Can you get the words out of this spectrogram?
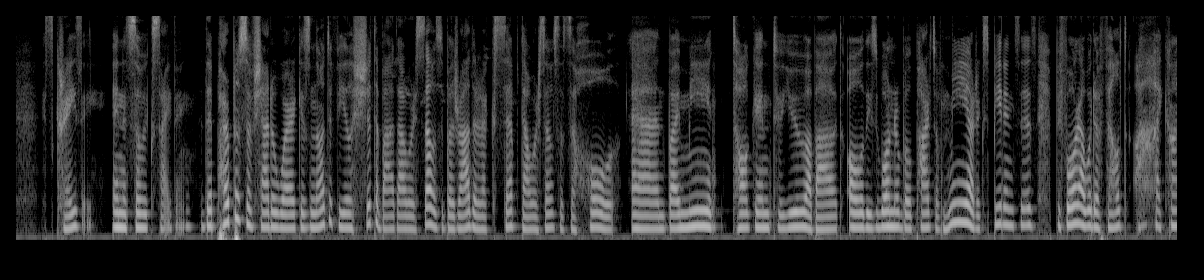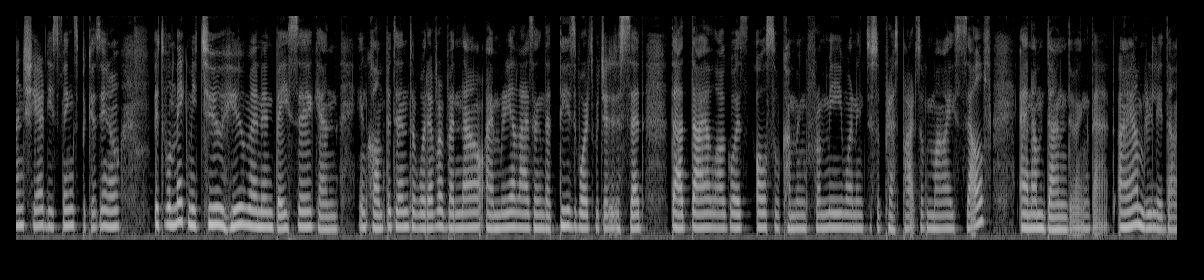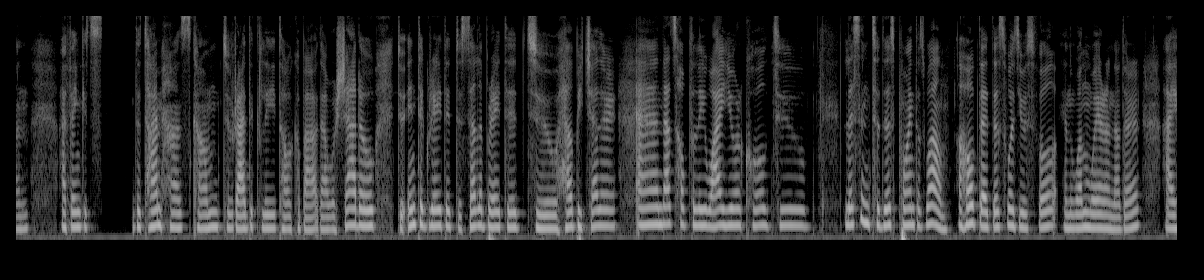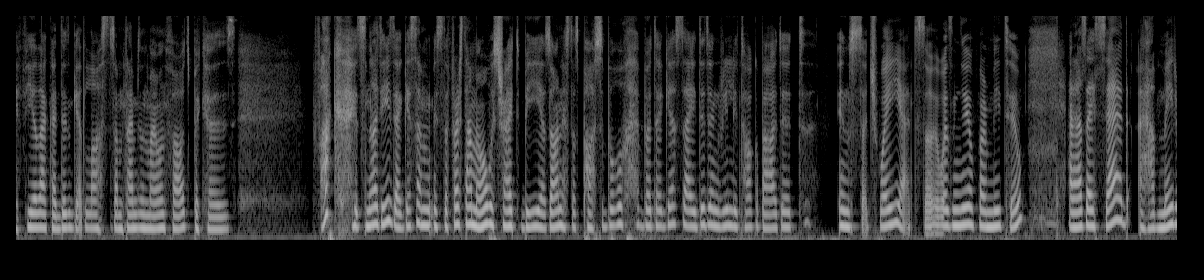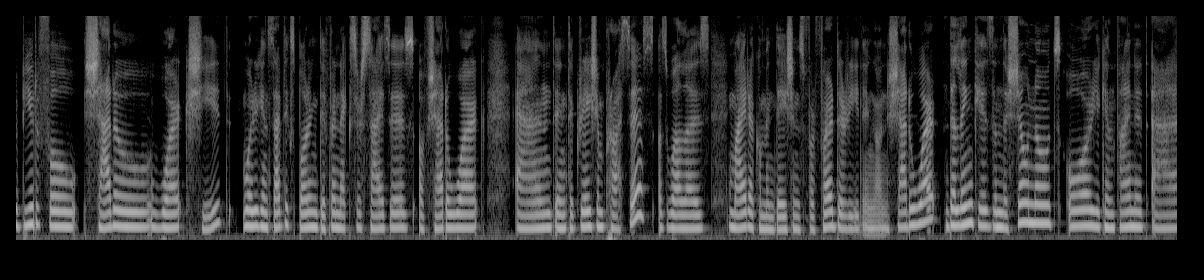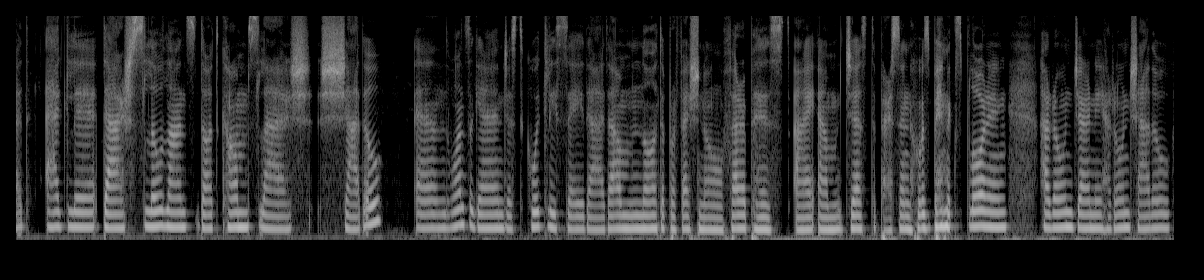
It's crazy and it's so exciting. The purpose of shadow work is not to feel shit about ourselves, but rather accept ourselves as a whole. And by me talking to you about all these vulnerable parts of me or experiences, before I would have felt, oh, I can't share these things because, you know, it will make me too human and basic and incompetent or whatever. But now I'm realizing that these words, which I just said, that dialogue was also coming from me wanting to suppress parts of myself. And I'm done doing that. I am really done. I think it's the time has come to radically talk about our shadow, to integrate it, to celebrate it, to help each other. And that's hopefully why you're called to listen to this point as well. I hope that this was useful in one way or another. I feel like I did get lost sometimes in my own thoughts because fuck, it's not easy. I guess I'm it's the first time I always try to be as honest as possible, but I guess I didn't really talk about it in such way yet. So it was new for me too. And as I said, I have made a beautiful shadow worksheet where you can start exploring different exercises of shadow work and integration process, as well as my recommendations for further reading on shadow work. The link is in the show notes, or you can find it at agle-slowlands.com slash shadow. And once again, just quickly say that I'm not a professional therapist. I am just a person who's been exploring her own journey, her own shadow,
